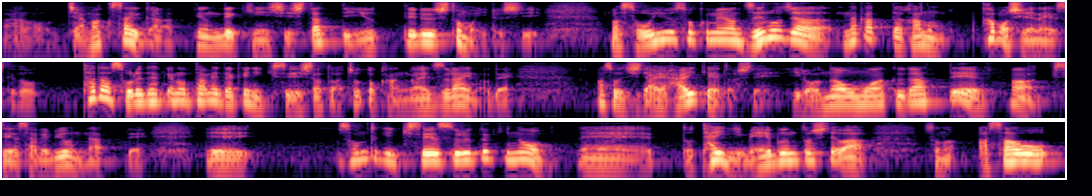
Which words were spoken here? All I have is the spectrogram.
あの邪魔くさいからっていうんで禁止したって言ってる人もいるし、まあ、そういう側面はゼロじゃなかったかのかもしれないですけどただそれだけのためだけに規制したとはちょっと考えづらいので、まあ、その時代背景としていろんな思惑があって、まあ、規制されるようになってでその時規制する時の、えーっと大義名分としてはその朝を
